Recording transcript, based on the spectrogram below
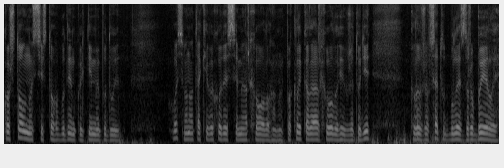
коштовності з того будинку, який ми будуємо. Ось воно так і виходить з цими археологами. Покликали археологів вже тоді, коли вже все тут були зробили.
